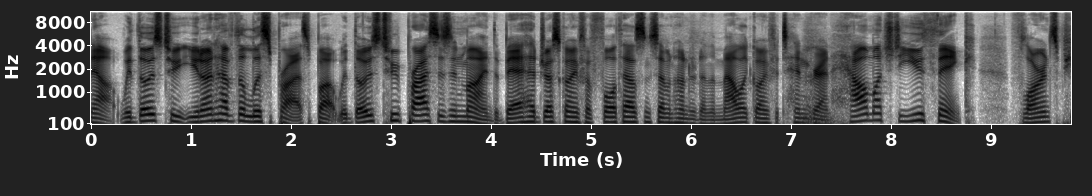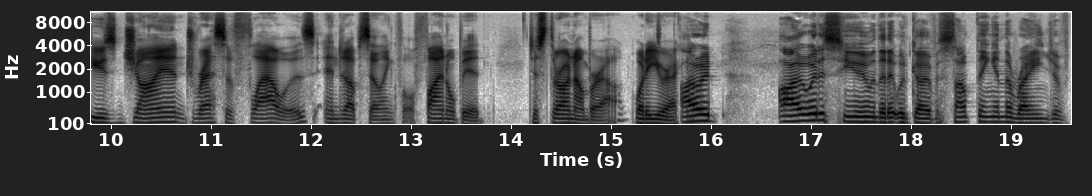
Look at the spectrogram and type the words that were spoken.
Now, with those two, you don't have the list price, but with those two prices in mind, the bear head dress going for four thousand seven hundred and the mallet going for ten grand, how much do you think Florence Pugh's giant dress of flowers ended up selling for? Final bid. Just throw a number out. What do you reckon? I would, I would assume that it would go for something in the range of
